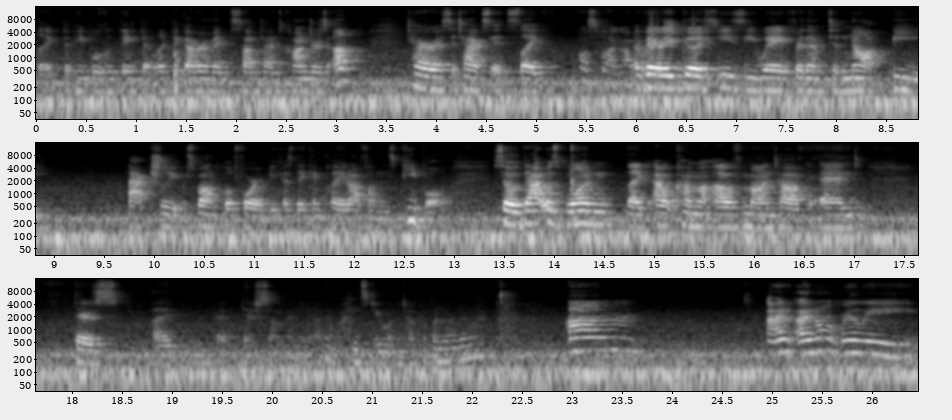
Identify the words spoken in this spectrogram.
like the people who think that like the government sometimes conjures up terrorist attacks. It's like a very good, easy way for them to not be actually responsible for it because they can play it off on these people. So that was one like outcome of Montauk, and there's I, there's so many other ones. Do you want to talk about another one? Um, I I don't really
